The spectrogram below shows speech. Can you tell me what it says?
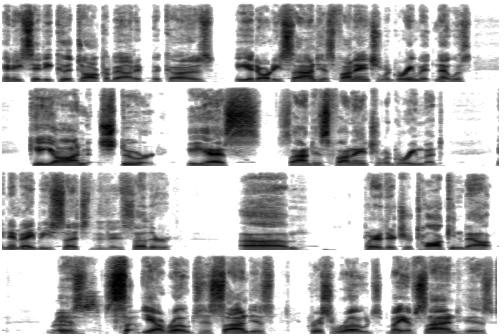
and he said he could talk about it because he had already signed his financial agreement, and that was Keon Stewart. He has signed his financial agreement, and it may mm-hmm. be such that this other um, player that you're talking about Rhodes. Is, yeah. yeah, Rhodes has signed his. Chris Rhodes may have signed his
